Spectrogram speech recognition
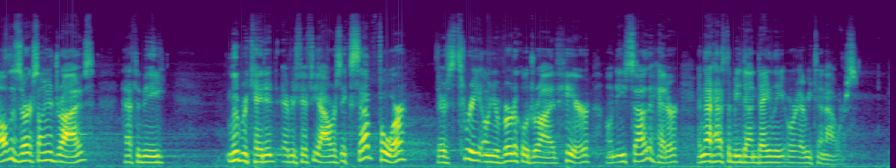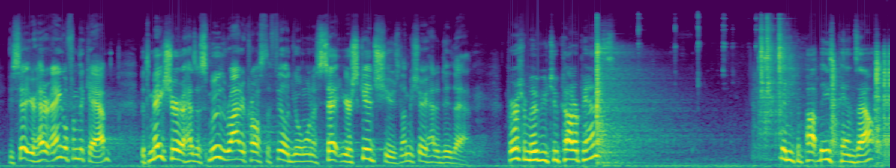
All the zerks on your drives have to be lubricated every 50 hours except for there's three on your vertical drive here on each side of the header and that has to be done daily or every 10 hours. You set your header angle from the cab, but to make sure it has a smooth ride across the field, you'll want to set your skid shoes. Let me show you how to do that. First, remove your two cotter pins. Then you can pop these pins out.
